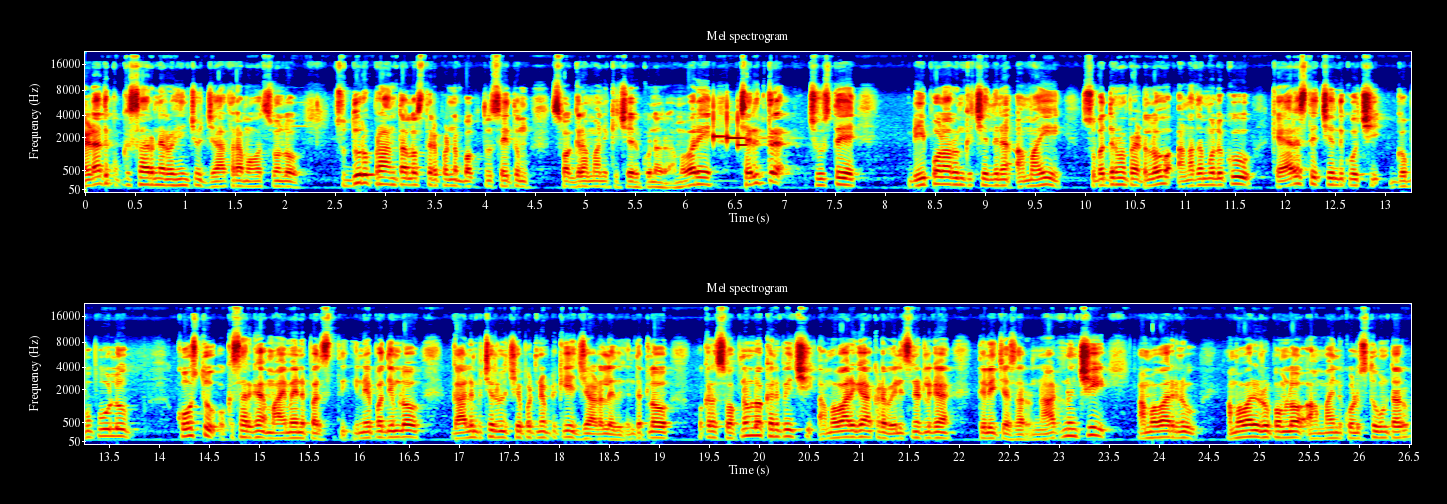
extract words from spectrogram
ఏడాదికి ఒక్కసారి నిర్వహించు జాతర మహోత్సవంలో సుదూర ప్రాంతాల్లో స్థిరపడిన భక్తులు సైతం స్వగ్రామానికి చేరుకున్నారు. అమ్మవారి చరిత్ర చూస్తే డీపోలవరంకి చెందిన అమ్మాయి సుభద్రమపేటలో అన్నదమ్ములకు కేఆర్ఎస్ తెచ్చేందుకు వచ్చి గబ్బు పూలు కోస్తూ ఒకసారిగా మాయమైన పరిస్థితి. ఈ నేపథ్యంలో గాలింపు చర్యలు చేపట్టినప్పటికీ జాడలేదు. ఇంతట్లో ఒకరి స్వప్నంలో కనిపించి అమ్మవారిగా అక్కడ వెలిసినట్లుగా తెలియజేశారు. నాటి నుంచి అమ్మవారిను అమ్మవారి రూపంలో ఆ అమ్మాయిని కొలుస్తూ ఉంటారు.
